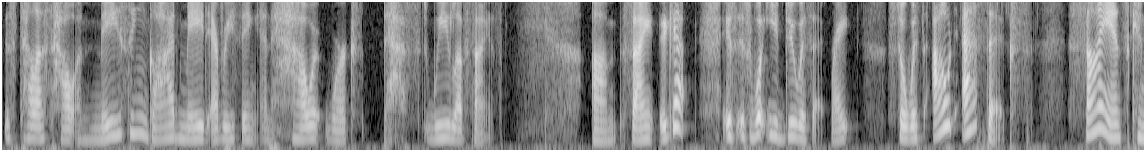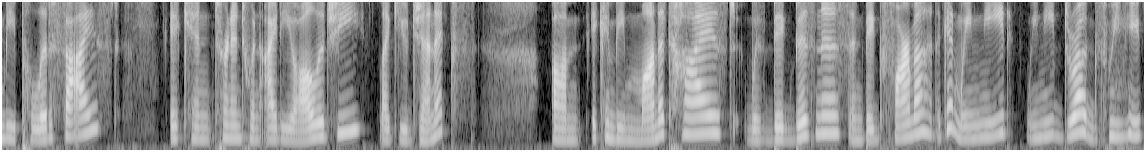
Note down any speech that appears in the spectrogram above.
is tell us how amazing God made everything and how it works best. We love science. Um, science, yeah, is, is what you do with it, right? So without ethics, science can be politicized. It can turn into an ideology like eugenics. Um, it can be monetized with big business and big pharma. Again, we need we need drugs. We need,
